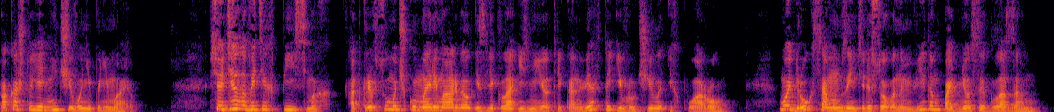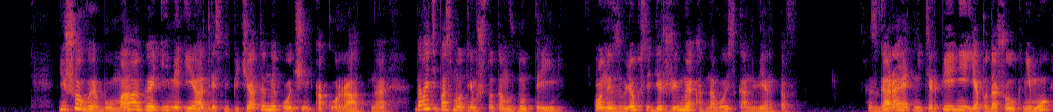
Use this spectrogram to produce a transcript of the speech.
пока что я ничего не понимаю». «Все дело в этих письмах». Открыв сумочку, Мэри Марвел извлекла из нее три конверта и вручила их Пуаро. Мой друг самым заинтересованным видом поднес их глазам. Дешевая бумага, имя и адрес напечатаны очень аккуратно. Давайте посмотрим, что там внутри. Он извлек содержимое одного из конвертов – Сгорая от нетерпения, я подошел к нему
